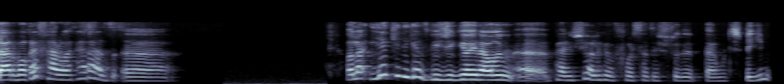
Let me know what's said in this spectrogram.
در واقع فراتر از حالا یکی دیگه از ویژگی های روان پریشی حالا که فرصتش شده در موردش بگیم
